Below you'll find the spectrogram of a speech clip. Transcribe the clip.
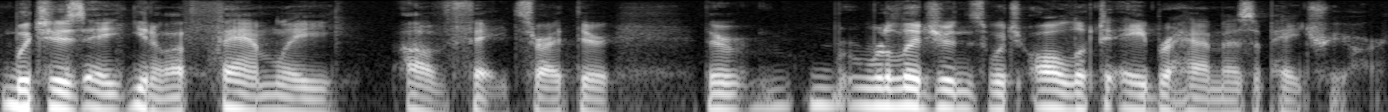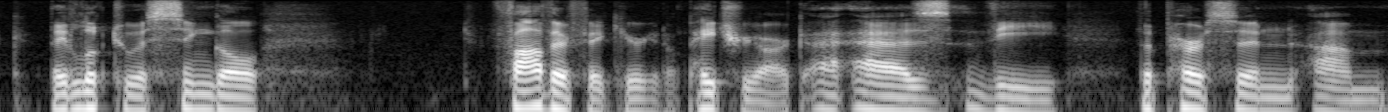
which is a you know a family of faiths, right? They're they're religions which all look to Abraham as a patriarch. They look to a single father figure, you know, patriarch, as the the person um,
